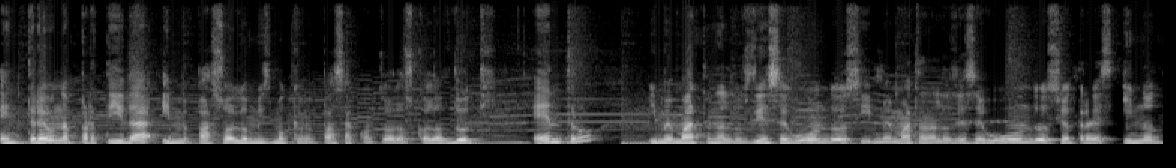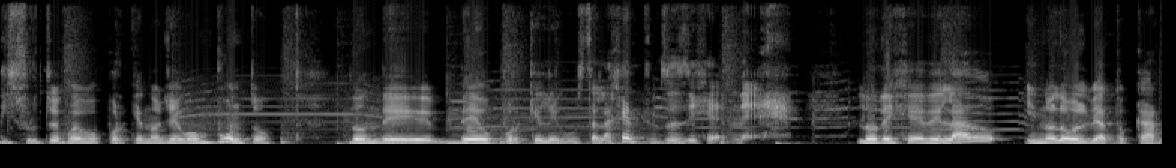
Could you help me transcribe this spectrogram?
entré a una partida y me pasó lo mismo que me pasa con todos los Call of Duty. Entro y me matan a los 10 segundos y me matan a los 10 segundos y otra vez y no disfruto el juego porque no llego a un punto donde veo por qué le gusta a la gente. Entonces dije, lo dejé de lado y no lo volví a tocar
